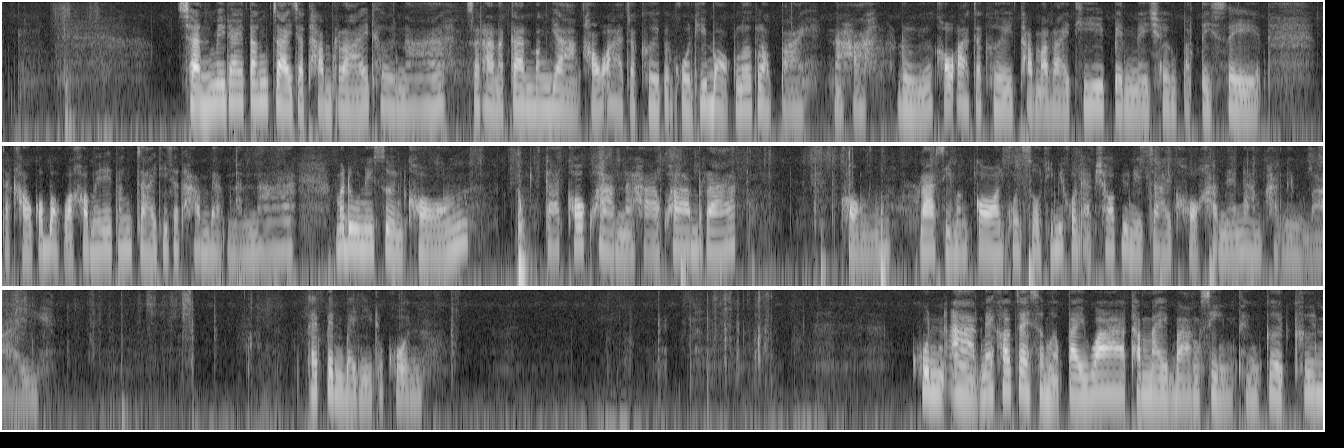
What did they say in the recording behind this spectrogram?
ฉันไม่ได้ตั้งใจจะทำร้ายเธอนะ สถานการณ์บางอย่างเขาอาจจะเคยเป็นคนที่บอกเลิกเราไปนะคะ หรือเขาอาจจะเคยทำอะไรที่เป็นในเชิงปฏิเสธ แต่เขาก็บอกว่าเขาไม่ได้ตั้งใจที่จะทำแบบนั้นนะ มาดูในส่วนของการ์ดข้อความนะคะ ความรักของราศีมังกร คนโสดที่มีคนแอบชอบอยู่ในใจขอคำแนะนำค่ะหนึ่งใบ ได้เป็นใบนี้ทุกคน คุณอาจไม่เข้าใจเสมอไปว่าทำไมบางสิ่งถึงเกิดขึ้น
